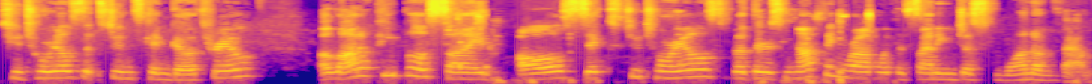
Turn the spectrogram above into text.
tutorials that students can go through. A lot of people assign all six tutorials, but there's nothing wrong with assigning just one of them.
